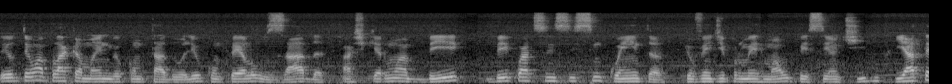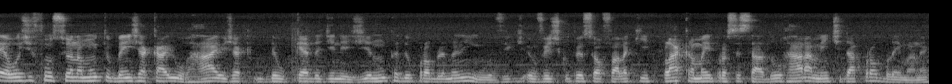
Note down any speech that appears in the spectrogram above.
eu tenho uma placa-mãe no meu computador ali, eu comprei ela usada, acho que era uma B B450 que eu vendi para o meu irmão, um PC antigo, e até hoje funciona muito bem, já caiu raio, já deu queda de energia, nunca deu problema nenhum. Eu, vi, eu vejo que o pessoal fala que placa-mãe processador raramente dá problema, né?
